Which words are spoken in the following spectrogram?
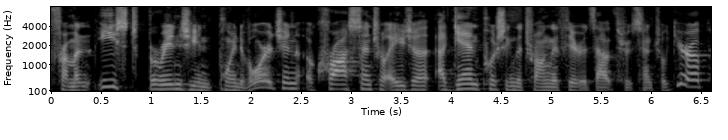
from an East Beringian point of origin across Central Asia, again pushing the Trogontherii out through Central Europe,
